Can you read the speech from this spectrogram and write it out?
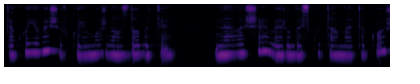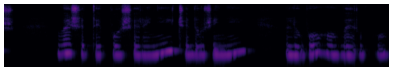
Такою вишивкою можна оздобити не лише вироби з кутами, а також вишити по ширині чи довжині любого виробу.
